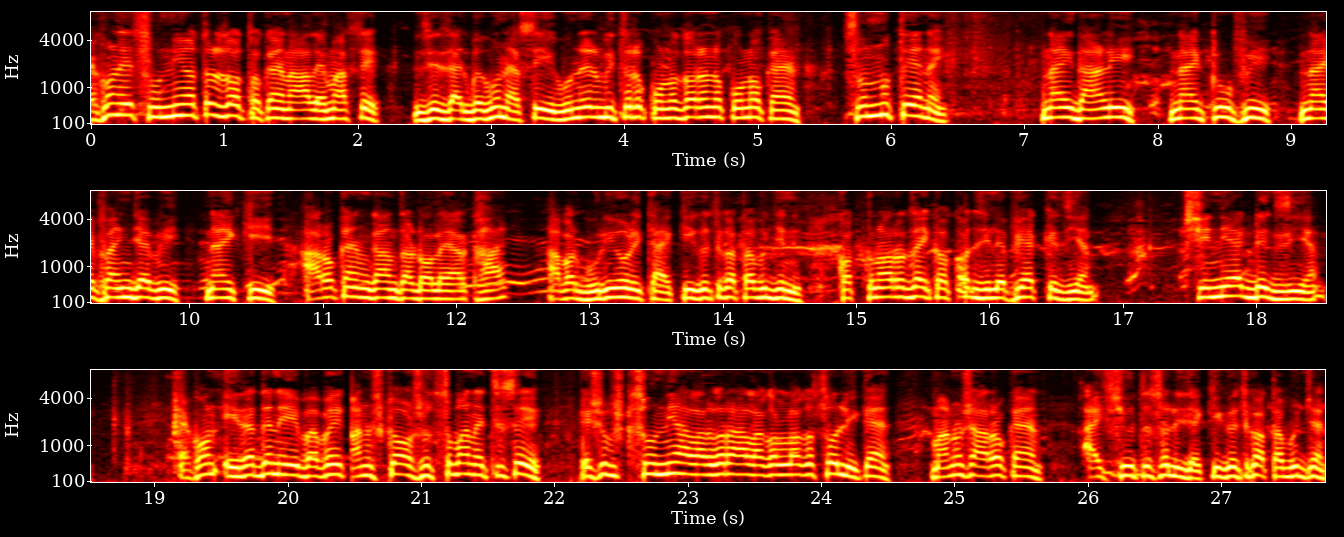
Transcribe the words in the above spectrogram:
এখন এই সুন্নিয়তের যত কেন আলেম আছে, যে যার বেগুন আছে এগুনের ভিতরে কোনো ধরনের কোনো কেন শূন্যতে নাই। নাই দাঁড়ি, নাই টুপি, নাই পাঞ্জাবি, নাই কি। আরও কেন গাঞ্জা ডলে আর খায়, আবার ঘুরি হলি খায়। কি কিছু কথা বুঝিনি? কতক্ষণ আরও যাই কক জিলাপি এক কেজি আন। চিনি এক ডেক জিয়ান এখন এরা দেন এইভাবে মানুষকে অসুস্থ বানাইতেছে, এসব শুনি হালার করে হালাগর লগে চলি কেন? মানুষ আরও কেন? আইসিউতে চলে যায়, কি কিছু কথা বুঝছেন?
